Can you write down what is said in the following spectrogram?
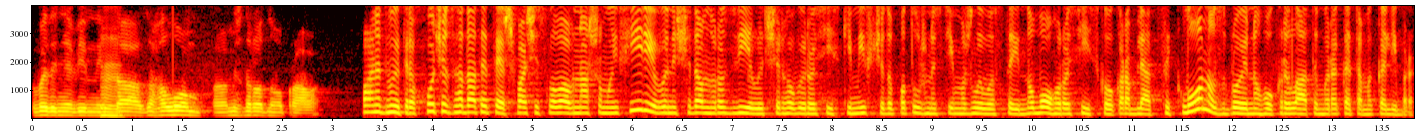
ведення війни та загалом міжнародного права. Пане Дмитре, хочу згадати теж ваші слова в нашому ефірі. Ви нещодавно розвіяли черговий російський міф щодо потужності і можливостей нового російського корабля циклон, озброєного крилатими ракетами калібр.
